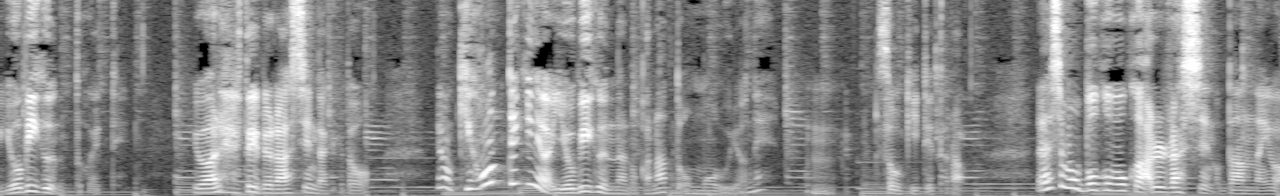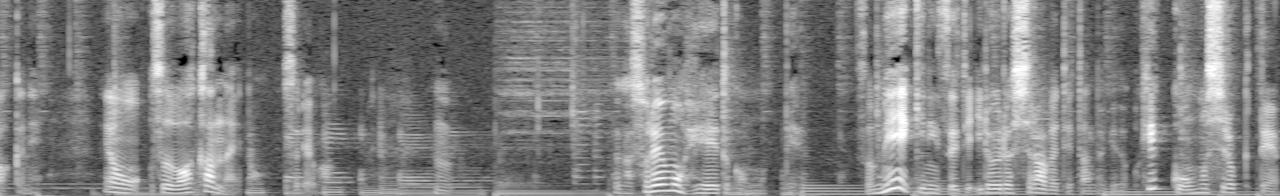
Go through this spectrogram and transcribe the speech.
予備軍とか言って言われてるらしいんだけど、でも基本的には予備軍なのかなと思うよね。うん。そう聞いてたら。私もボコボコあるらしいの、旦那曰くね。でも、それわかんないの、それは。だからそれもへえとか思って、その名器についていろいろ調べてたんだけど、結構面白くて。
